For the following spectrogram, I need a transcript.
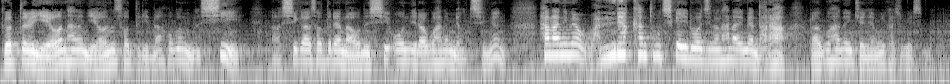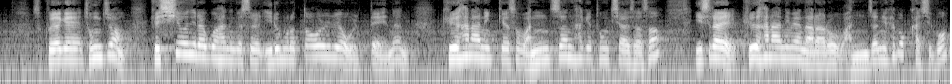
그것들을 예언하는 예언서들이나 혹은 시, 어, 시가서들에 나오는 시온이라고 하는 명칭은 하나님의 완벽한 통치가 이루어지는 하나님의 나라라고 하는 개념을 가지고 있습니다. 구약에 종종 그 시온이라고 하는 것을 이름으로 떠올려 올 때에는 그 하나님께서 완전하게 통치하셔서 이스라엘 그 하나님의 나라로 완전히 회복하시고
